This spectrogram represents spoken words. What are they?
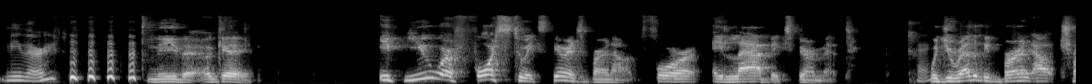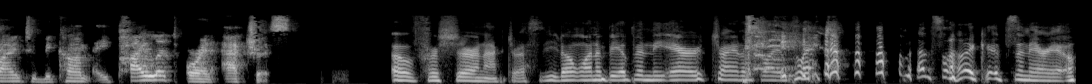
neither. neither. Okay. If you were forced to experience burnout for a lab experiment, Okay. Would you rather be burned out trying to become a pilot or an actress? Oh, for sure, an actress. You don't want to be up in the air trying to fly a plane. That's not a good scenario.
